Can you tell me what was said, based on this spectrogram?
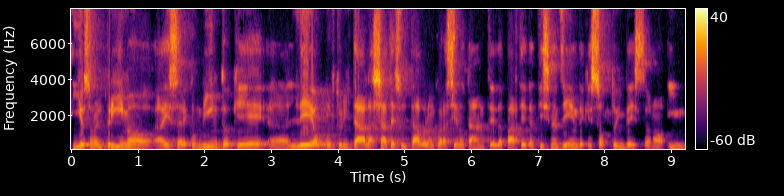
io sono il primo a essere convinto che uh, le opportunità lasciate sul tavolo ancora siano tante da parte di tantissime aziende che sottoinvestono in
